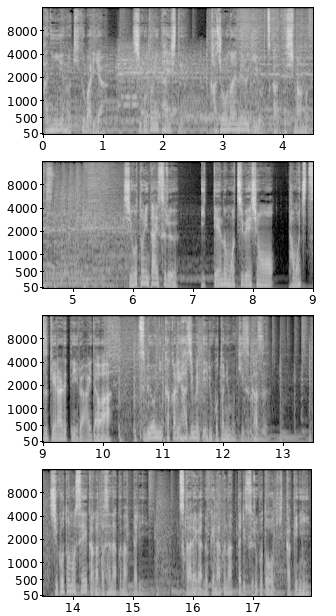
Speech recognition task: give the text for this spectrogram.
他人への気配りや仕事に対して過剰なエネルギーを使ってしまうのです。仕事に対する一定のモチベーションを保ち続けられている間はうつ病にかかり始めていることにも気づかず仕事の成果が出せなくなったり疲れが抜けなくなったりすることをきっかけに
